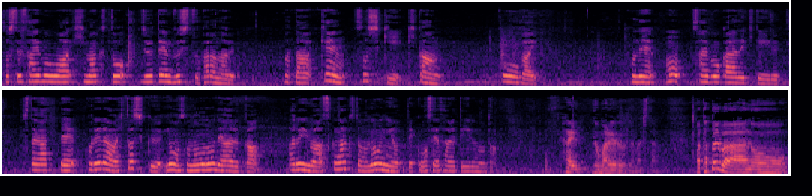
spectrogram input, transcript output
そして細胞は皮膜と重点物質からなる。また腱組織器官郊外骨も細胞からできている。したがってこれらは等しく脳そのものであるかあるいは少なくとも脳によって構成されているのだ。はいどうもありがとうございました、まあ、例えばあの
